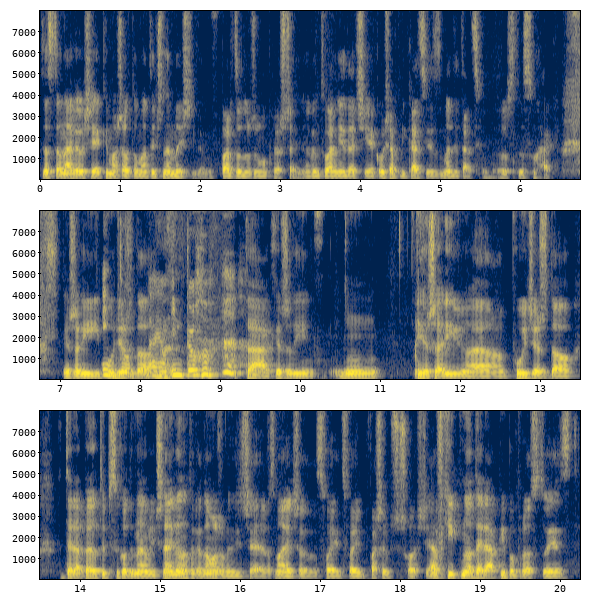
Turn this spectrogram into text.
zastanawiał się, jakie masz automatyczne myśli, w bardzo dużym uproszczeniu. Ewentualnie da ci jakąś aplikację z medytacją do, słuchania. Jeżeli intu, pójdziesz do... Dają intu. Tak, jeżeli... Mm, jeżeli e, pójdziesz do terapeuty psychodynamicznego, no to wiadomo, że będziecie rozmawiać o swojej, twojej, waszej przyszłości. A w hipnoterapii po prostu jest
